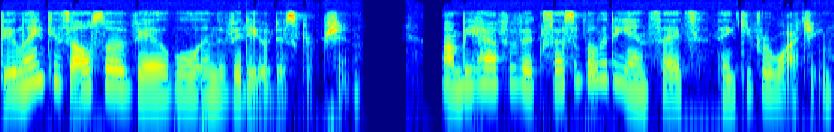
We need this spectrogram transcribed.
The link is also available in the video description. On behalf of Accessibility Insights, thank you for watching.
